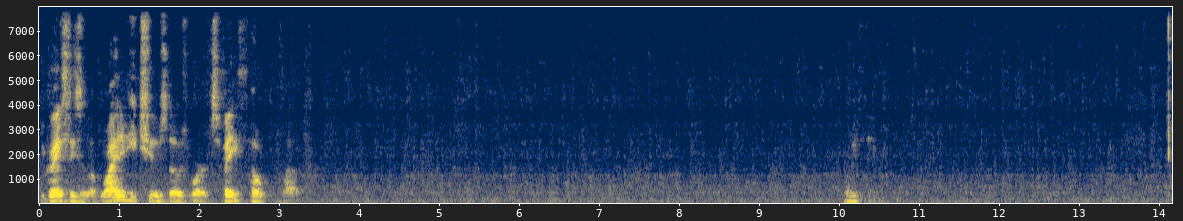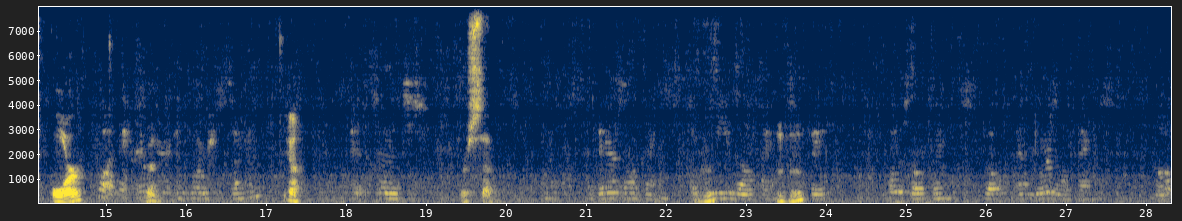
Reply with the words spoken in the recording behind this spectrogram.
The greatest of these is love. Why did he choose those words? Faith, hope, love. What do you think? Or Well, I think Good. earlier in verse seven. Yeah. It says, verse 7. it bears all things, it Mhm. believes all things, Mhm. faith, hopes all hope, and endures all things, love.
